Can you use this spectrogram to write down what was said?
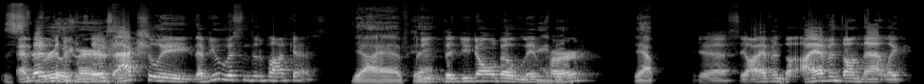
It's and then really there's, there's, actually, have you listened to the podcast? Yeah, I have. Yeah. So you, you, know about Live Andy. Hard? Yep. Yeah. See, I haven't I haven't done that. Like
